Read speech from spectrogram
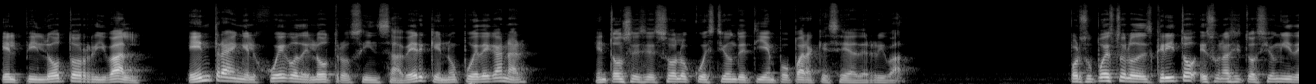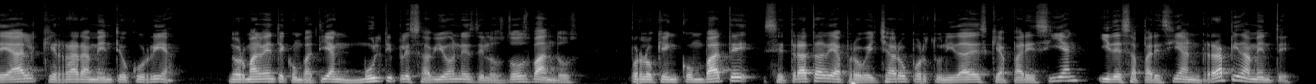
el piloto rival entra en el juego del otro sin saber que no puede ganar, entonces es solo cuestión de tiempo para que sea derribado. Por supuesto, lo descrito es una situación ideal que raramente ocurría. Normalmente combatían múltiples aviones de los dos bandos, por lo que en combate se trata de aprovechar oportunidades que aparecían y desaparecían rápidamente,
